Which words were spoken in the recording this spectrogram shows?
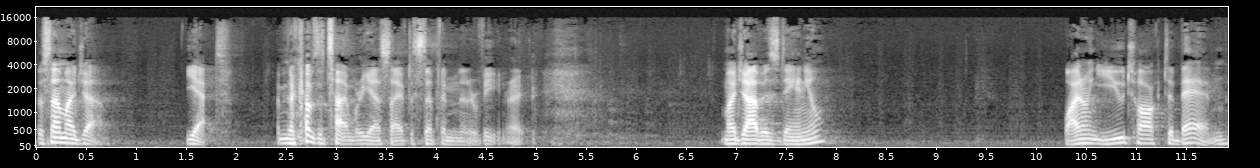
That's not my job yet. I mean, there comes a time where, yes, I have to step in and intervene, right? My job is Daniel. Why don't you talk to Ben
